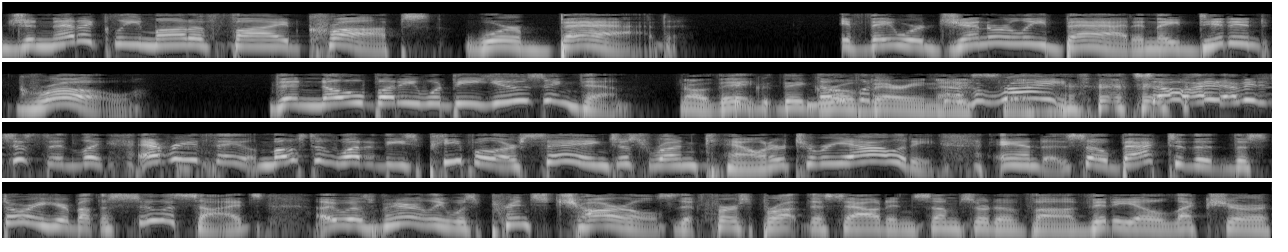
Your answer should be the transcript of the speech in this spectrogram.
genetically modified crops were bad, if they were generally bad and they didn't grow, then nobody would be using them. No, they they, they grow nobody, very nicely. right. So I, I mean, it's just like everything. Most of what these people are saying just run counter to reality. And so back to the the story here about the suicides. It was apparently was Prince Charles that first brought this out in some sort of uh, video lecture,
